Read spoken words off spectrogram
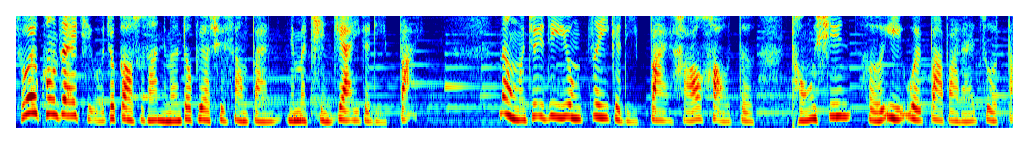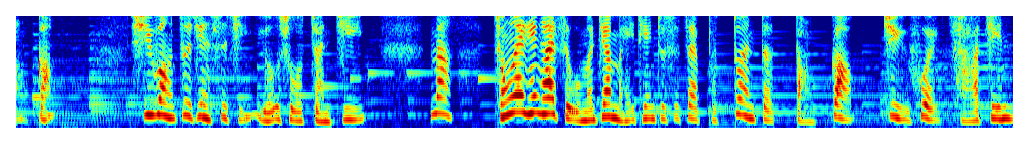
所谓框在一起，我就告诉他：你们都不要去上班，你们请假一个礼拜。那我们就利用这一个礼拜，好好的同心合意为爸爸来做祷告，希望这件事情有所转机。那从那天开始，我们家每一天就是在不断的祷告、聚会、查经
